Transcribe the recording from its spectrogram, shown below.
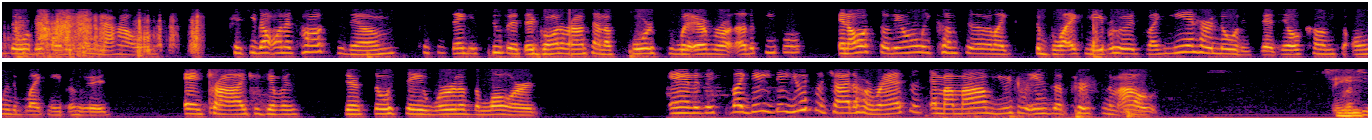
the door before they come in the house because she don't want to talk to them because she think it's stupid that they're going around trying to force whatever on other people. And also, they only come to like the black neighborhoods. Like me and her noticed that they'll come to only the black neighborhoods and try to give us their so say word of the Lord. And they like they they usually try to harass us, and my mom usually ends up cursing them out. See,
